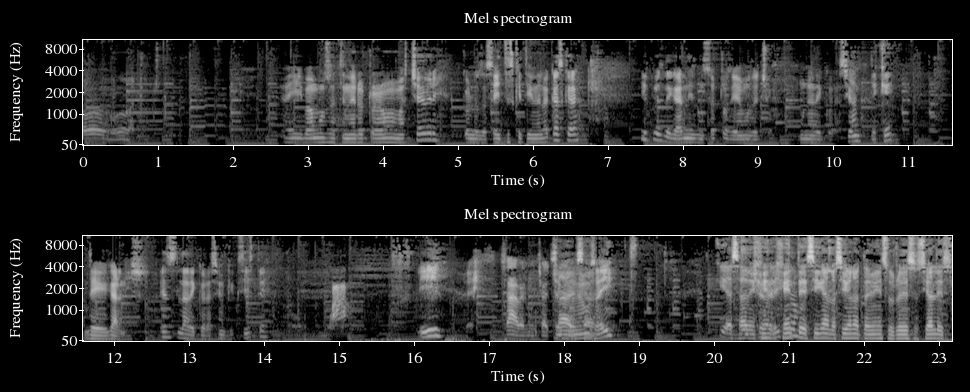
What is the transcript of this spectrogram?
Oh, Ahí vamos a tener otro aroma más chévere con los aceites que tiene la cáscara. Y pues de garnish nosotros ya hemos hecho una decoración ¿De qué? de garnish. Es la decoración que existe. Y sabe el muchacho. lo Sabe, ponemos sabe. ahí. Ya saben, gente, gente, síganlo, síganlo también en sus redes sociales.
